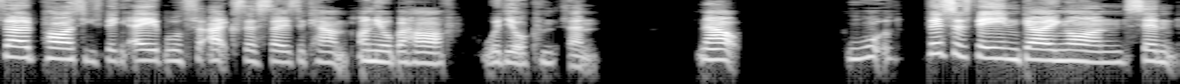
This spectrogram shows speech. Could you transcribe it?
third parties being able to access those accounts on your behalf with your consent. Now, w- this has been going on since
